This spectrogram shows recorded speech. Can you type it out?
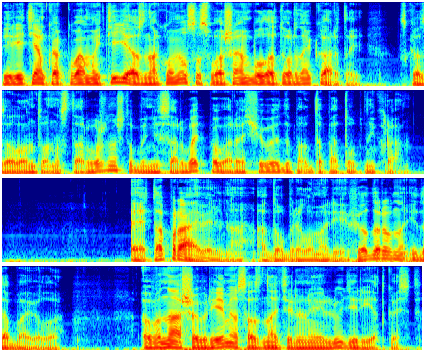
«Перед тем, как к вам идти, я ознакомился с вашей амбулаторной картой», — сказал Антон осторожно, чтобы не сорвать, поворачивая допотопный кран. «Это правильно», — одобрила Мария Федоровна и добавила. «В наше время сознательные люди — редкость».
